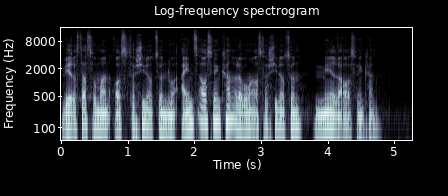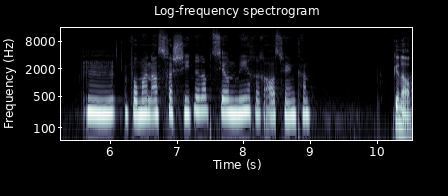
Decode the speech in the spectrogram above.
Wäre es das, wo man aus verschiedenen Optionen nur eins auswählen kann oder wo man aus verschiedenen Optionen mehrere auswählen kann? Hm, wo man aus verschiedenen Optionen mehrere auswählen kann. Genau,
